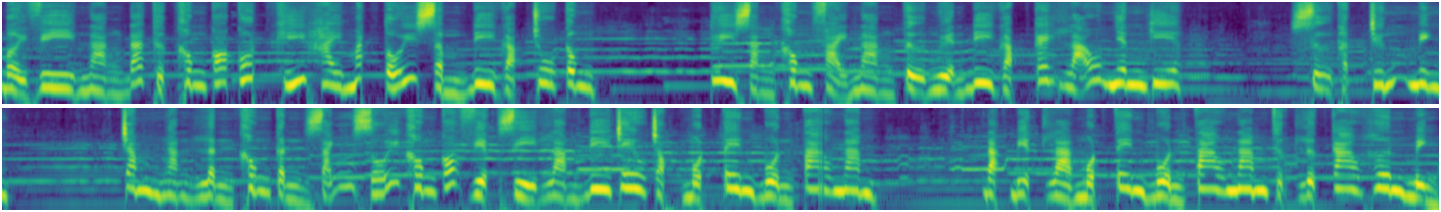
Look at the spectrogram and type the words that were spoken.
Bởi vì nàng đã thực không có cốt khí hay mắt tối sầm đi gặp chu công. Tuy rằng không phải nàng tự nguyện đi gặp cái lão nhân kia. Sự thật chứng minh. Trăm ngàn lần không cần rảnh dối không có việc gì làm đi trêu chọc một tên buồn tao nam. Đặc biệt là một tên buồn tao nam thực lực cao hơn mình.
